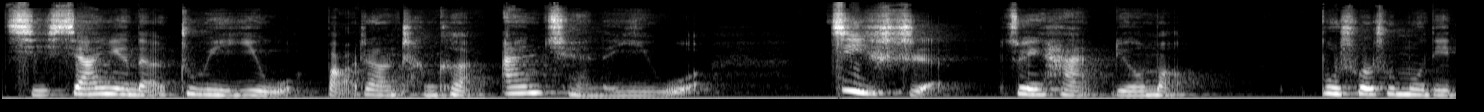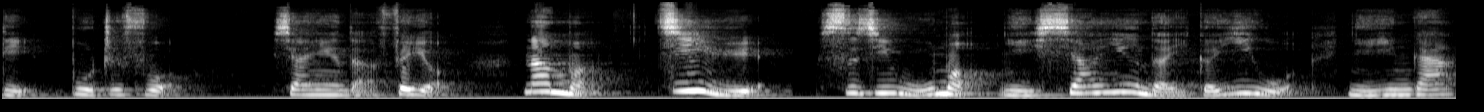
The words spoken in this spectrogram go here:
其相应的注意义务，保障乘客安全的义务。即使醉汉刘某不说出目的地，不支付相应的费用，那么基于司机吴某你相应的一个义务，你应该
